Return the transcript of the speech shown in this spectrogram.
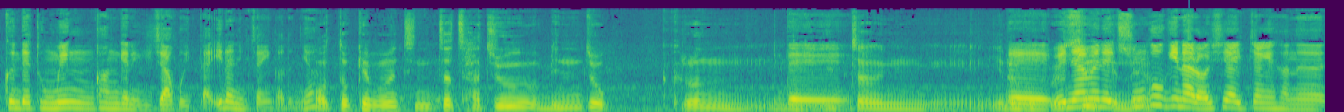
근데 동맹 관계는 유지하고 있다 이런 입장이거든요. 어떻게 보면 진짜 자주 민족 그런 네. 입장이라고 네, 볼수 왜냐하면. 중국이나 러시아 입장에서는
